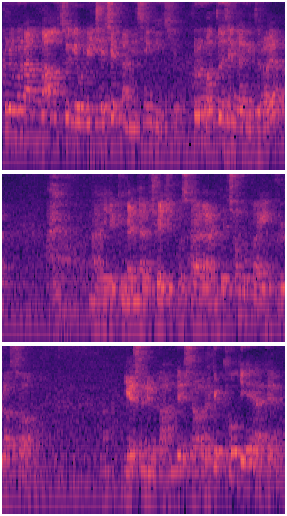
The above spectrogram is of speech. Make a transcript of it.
그리고 나면 마음속에 우리 죄책감이 생기지요. 그럼 어떤 생각이 들어요? 아유, 난 이렇게 맨날 죄 짓고 살아가는데 천국 가기 글렀어. 어? 예수님도 안 되셔. 이렇게 포기해야 돼.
